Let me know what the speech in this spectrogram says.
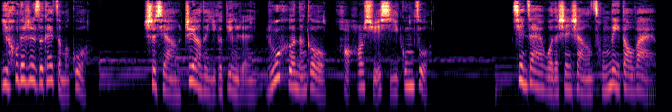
以后的日子该怎么过？试想，这样的一个病人如何能够好好学习工作？现在我的身上从内到外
